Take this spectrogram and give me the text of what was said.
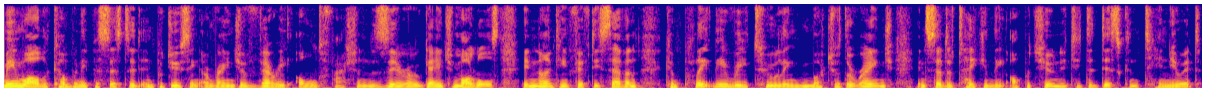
Meanwhile, the company persisted in producing a range of very old-fashioned zero-gauge models in 1957, completely retooling much of the range instead of taking the opportunity to discontinue it,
